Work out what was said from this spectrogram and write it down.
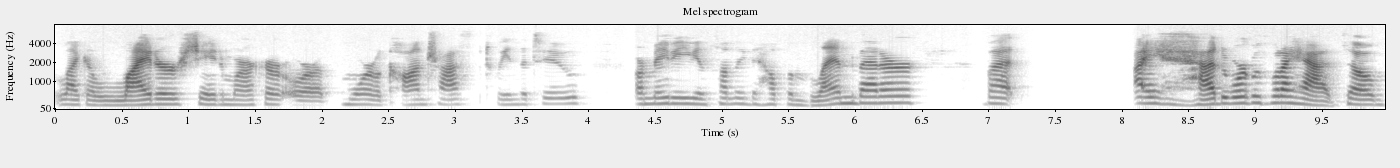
like a lighter shade marker or a, more of a contrast between the two, or maybe even something to help them blend better. But I had to work with what I had, so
